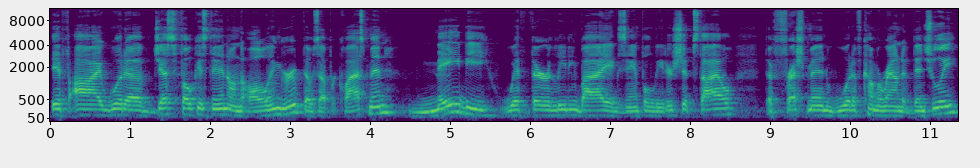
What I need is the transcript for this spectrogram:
if I would have just focused in on the all in group, those upperclassmen, maybe with their leading by example leadership style, the freshmen would have come around eventually,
